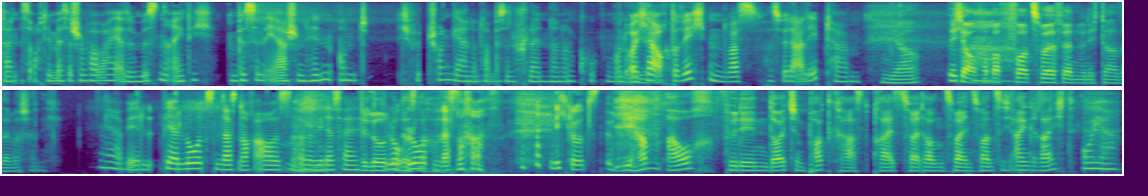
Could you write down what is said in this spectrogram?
dann ist auch die Messe schon vorbei. Also wir müssen eigentlich ein bisschen eher schon hin und ich würde schon gerne da ein bisschen schlendern und gucken und euch ja, Ja. auch berichten, was, was wir da erlebt haben. Ja. Ich auch, Ah. aber vor zwölf werden wir nicht da sein wahrscheinlich. Ja, wir, wir lotsen das noch aus, oder wie das heißt. Wir loten Lo das noch das noch aus. Nicht lotsen. Wir haben auch für den Deutschen Podcastpreis 2022 eingereicht. Oh ja.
